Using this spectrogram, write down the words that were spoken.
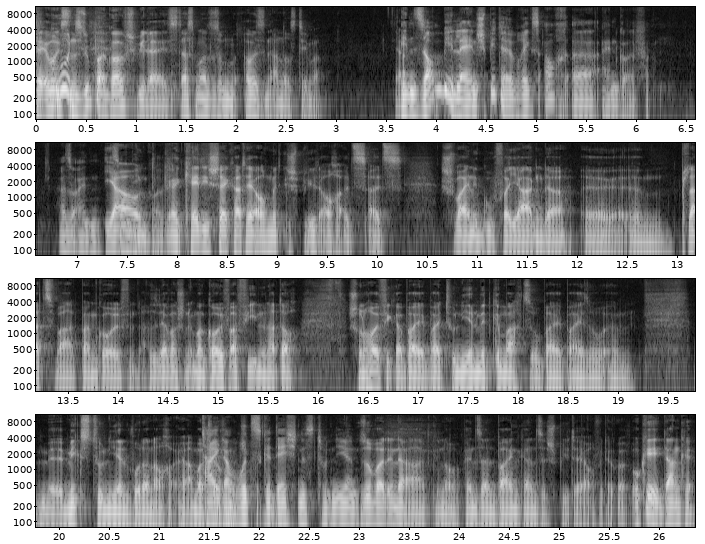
der übrigens Gut. ein super Golfspieler ist. Das mal zum, aber ist ein anderes Thema. In Zombieland spielt er übrigens auch äh, ein Golfer. Also ein Ja, und Caddyshack hat ja auch mitgespielt, auch als, als Schweinegufer-jagender äh, ähm, Platzwart beim Golfen. Also der war schon immer golfaffin und hat auch schon häufiger bei, bei Turnieren mitgemacht, so bei, bei so ähm, Mixturnieren, wo dann auch äh, Amateure Tiger. Woods Gedächtnisturnieren. Soweit in der Art, genau. Wenn sein Bein ganz ist, spielt er ja auch wieder Golf. Okay, danke.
